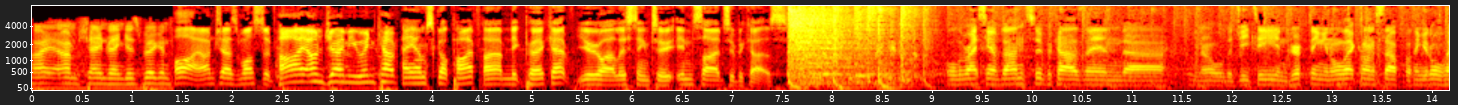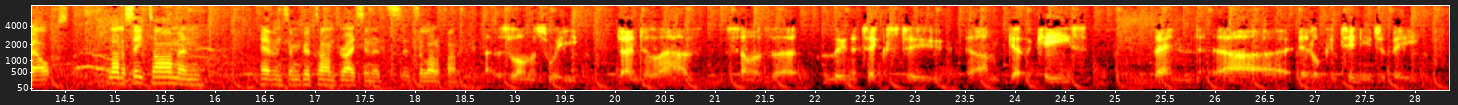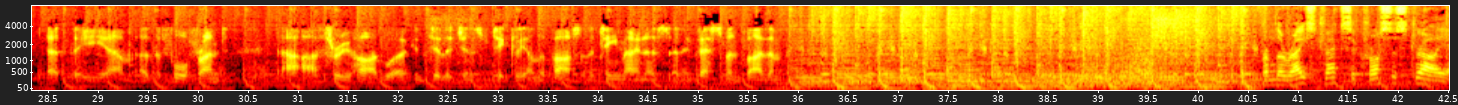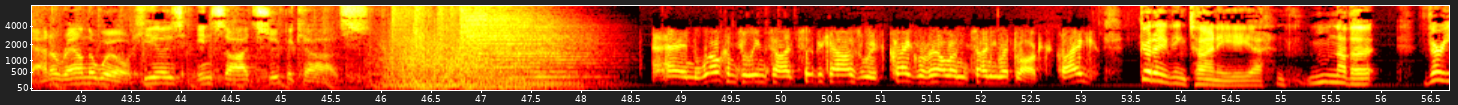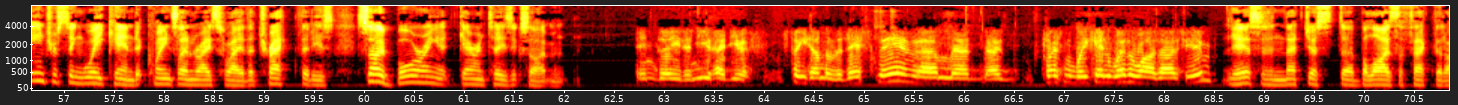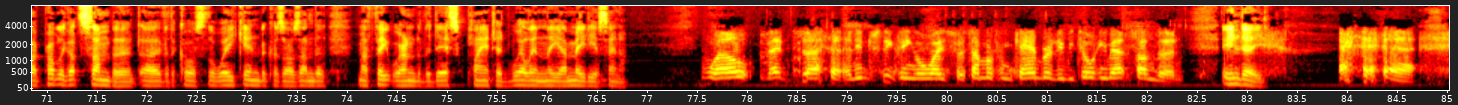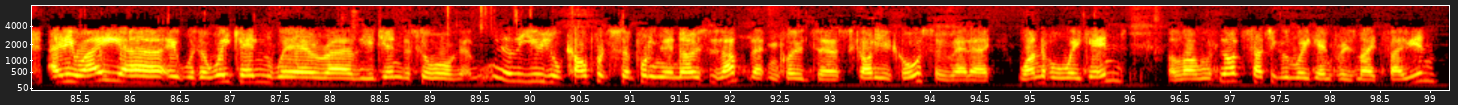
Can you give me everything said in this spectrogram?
Hi, I'm Shane Van Gisbergen. Hi, I'm Chaz Mostert. Hi, I'm Jamie Whincup. Hey, I'm Scott Pye. Hi, I'm Nick Percat. You are listening to Inside Supercars. All the racing I've done, supercars and uh, you know all the GT and drifting and all that kind of stuff. I think it all helps. A lot of seat time and having some good times racing. It's it's a lot of fun. As long as we don't allow some of the lunatics to um, get the keys, then uh, it'll continue to be at the um, at the forefront uh, through hard work and diligence, particularly on the part of the team owners and investment by them. From the racetracks across Australia and around the world, here's Inside Supercars. And welcome to Inside Supercars with Craig Revell and Tony Whitlock. Craig? Good evening, Tony. Uh, another very interesting weekend at Queensland Raceway, the track that is so boring it guarantees excitement. Indeed, and you had your feet under the desk there. Um, pleasant weekend weather-wise, I assume. Yes, and that just uh, belies the fact that I probably got sunburnt over the course of the weekend because I was under my feet were under the desk, planted well in the uh, media centre. Well, that's uh, an interesting thing always for someone from Canberra to be talking about sunburn. Indeed. anyway, uh, it was a weekend where uh, the agenda saw you know, the usual culprits uh, putting their noses up. That includes uh, Scotty, of course, who had a wonderful weekend, along with not such a good weekend for his mate Fabian.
